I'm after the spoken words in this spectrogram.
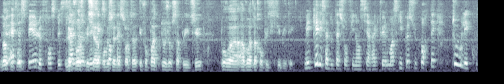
le FSPE, le Fonds spécial, le fonds spécial promotion Il ne faut pas toujours s'appuyer dessus pour euh, avoir de la compétitivité. Mais quelle est sa dotation financière actuellement? Est-ce qu'il peut supporter tous les coûts?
